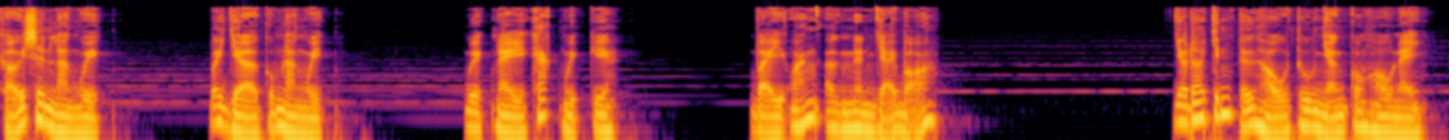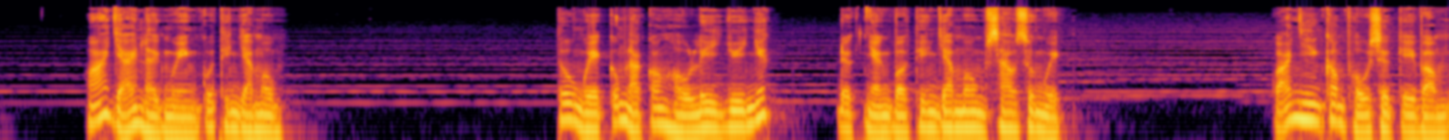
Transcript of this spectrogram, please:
Khởi sinh là Nguyệt, Bây giờ cũng là Nguyệt. Nguyệt này khắc Nguyệt kia, Vậy oán ân nên giải bỏ. Do đó chính tử hậu thu nhận con hồ này, Hóa giải lời nguyện của thiên gia môn. Thu Nguyệt cũng là con hồ ly duy nhất Được nhận vào thiên gia môn sau Xuân Nguyệt. Quả nhiên không phụ sự kỳ vọng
